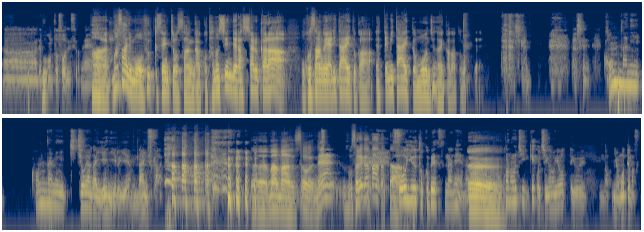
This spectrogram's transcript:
あー、でも本当そうですよね。はい。まさにもうフック船長さんがこう楽しんでらっしゃるから、お子さんがやりたいとか、やってみたいって思うんじゃないかなと思って。確かに。確かに。こんなに、こんなに父親が家にいる家ないですか？らね。うんまあまあ、そうよね。それがまあなんか、そういう特別なね、なんかうん。他のうち結構違うよっていうのに思ってます。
